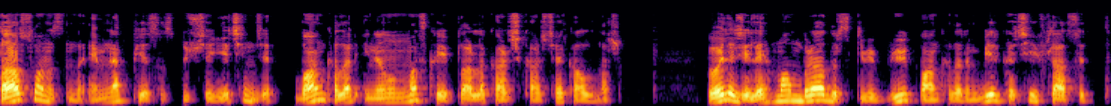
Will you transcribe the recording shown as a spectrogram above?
Daha sonrasında emlak piyasası düşüşe geçince bankalar inanılmaz kayıplarla karşı karşıya kaldılar. Böylece Lehman Brothers gibi büyük bankaların birkaçı iflas etti.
